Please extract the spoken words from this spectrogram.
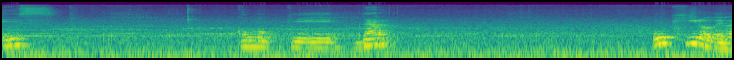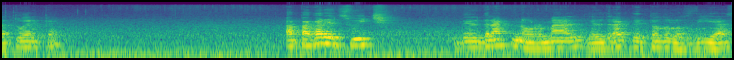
Es como que dar un giro de la tuerca, apagar el switch del drag normal, del drag de todos los días,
